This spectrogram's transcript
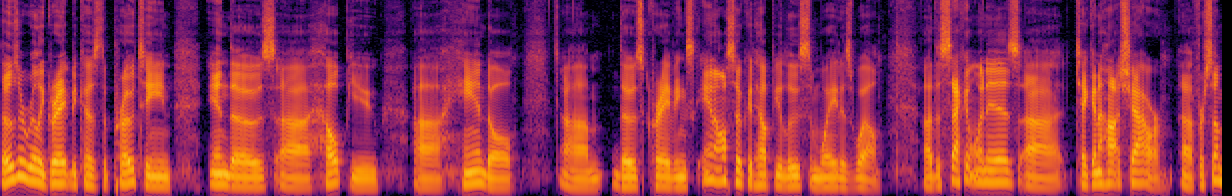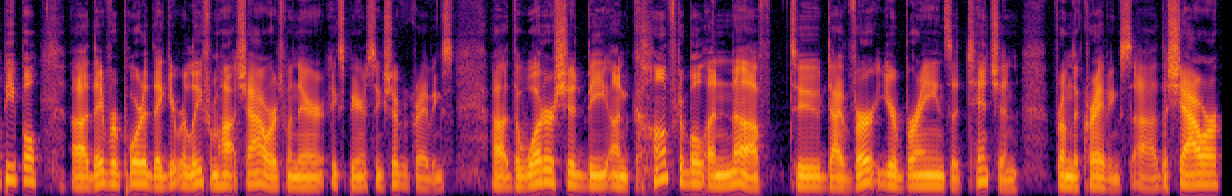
Those are really great because the protein in those uh, help you uh, handle um, those cravings and also could help you lose some weight as well. Uh, the second one is uh, taking a hot shower. Uh, for some people, uh, they've reported they get relief from hot showers when they're experiencing sugar cravings. Uh, the water should be uncomfortable enough to divert your brain's attention from the cravings. Uh, the shower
